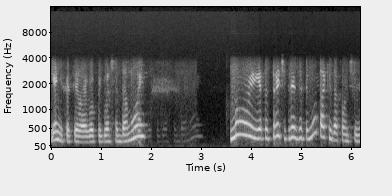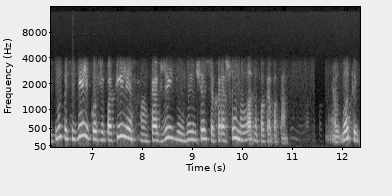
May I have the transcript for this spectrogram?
я не хотела его приглашать домой. Ну, и эта встреча, в принципе, ну, так и закончились. Мы посидели, кофе попили, а, как жизнь, ну, ничего, все хорошо, ну, ладно, пока-пока. Вот и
